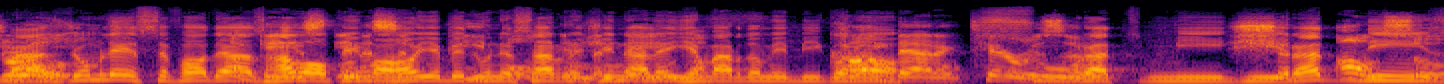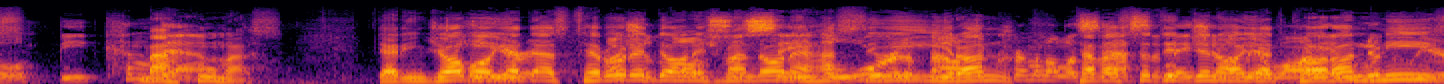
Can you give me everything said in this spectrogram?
و از جمله استفاده از هواپیماهای بدون سرنشین علیه مردم بیگناه صورت می‌گیرد نیز محکوم است. در اینجا باید از ترور دانشمندان هستی ایران توسط جنایتکاران نیز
